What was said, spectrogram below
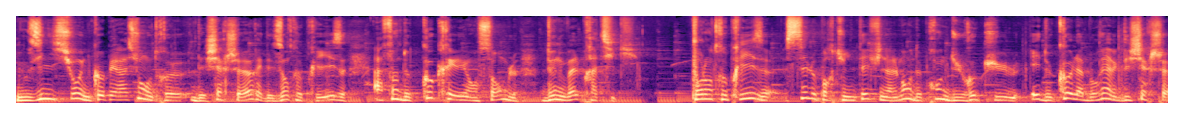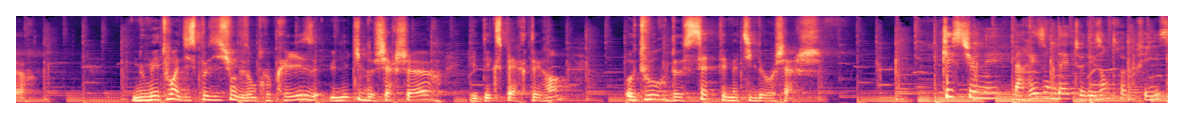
Nous initions une coopération entre des chercheurs et des entreprises afin de co-créer ensemble de nouvelles pratiques. Pour l'entreprise, c'est l'opportunité finalement de prendre du recul et de collaborer avec des chercheurs. Nous mettons à disposition des entreprises une équipe de chercheurs et d'experts terrain autour de sept thématiques de recherche. Questionner la raison d'être des entreprises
